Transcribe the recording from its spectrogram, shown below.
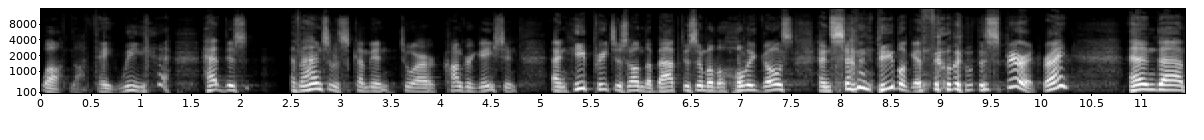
Well, not they, we had this evangelist come in to our congregation, and he preaches on the baptism of the Holy Ghost, and seven people get filled with the Spirit, right? And, uh,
